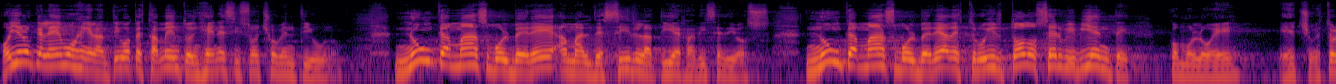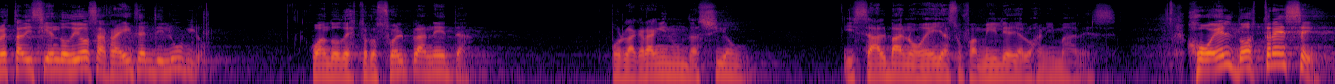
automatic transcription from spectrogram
Oye lo que leemos en el Antiguo Testamento en Génesis 8:21. Nunca más volveré a maldecir la tierra, dice Dios. Nunca más volveré a destruir todo ser viviente como lo he hecho. Esto lo está diciendo Dios a raíz del diluvio, cuando destrozó el planeta por la gran inundación y salva a Noé y a su familia y a los animales. Joel 2.13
